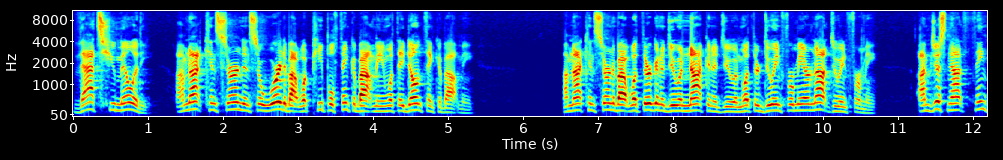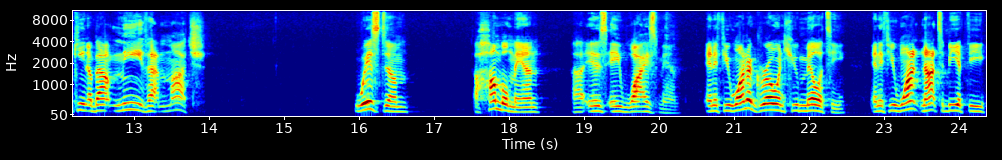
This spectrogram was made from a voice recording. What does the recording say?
That's humility. I'm not concerned and so worried about what people think about me and what they don't think about me. I'm not concerned about what they're going to do and not going to do and what they're doing for me or not doing for me. I'm just not thinking about me that much. Wisdom, a humble man, uh, is a wise man. And if you want to grow in humility, and if you want not to be at the,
